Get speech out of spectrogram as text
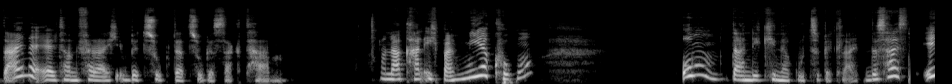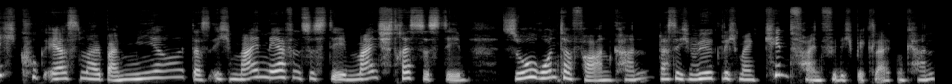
deine Eltern vielleicht in Bezug dazu gesagt haben. Und da kann ich bei mir gucken, um dann die Kinder gut zu begleiten. Das heißt, ich gucke erstmal bei mir, dass ich mein Nervensystem, mein Stresssystem so runterfahren kann, dass ich wirklich mein Kind feinfühlig begleiten kann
